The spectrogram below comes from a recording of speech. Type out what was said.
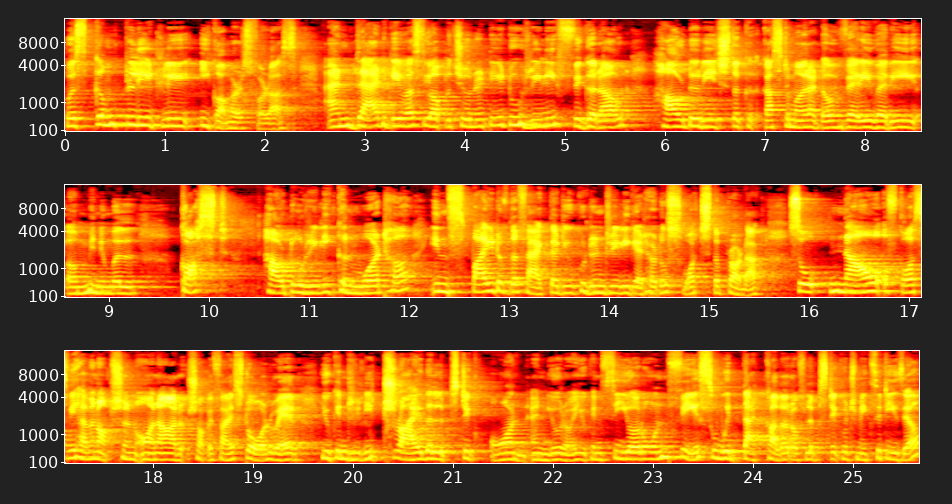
was completely e-commerce for us and that gave us the opportunity to really figure out how to reach the customer at a very very uh, minimal cost how to really convert her in spite of the fact that you couldn't really get her to swatch the product. So now of course we have an option on our shopify store where you can really try the lipstick on and you know you can see your own face with that color of lipstick which makes it easier.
